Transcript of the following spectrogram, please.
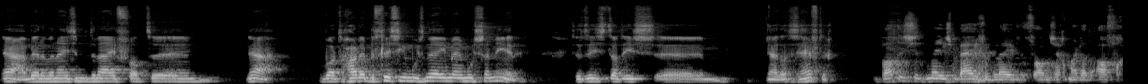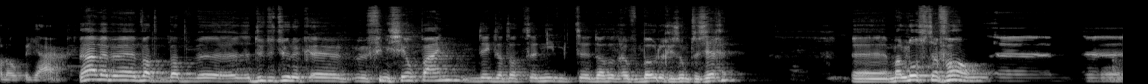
ja, werden we ineens een bedrijf wat, uh, ja, wat harde beslissingen moest nemen en moest saneren. Dus dat is, dat is, ehm, ja, dat is heftig. Wat is het meest bijgebleven van zeg maar, dat afgelopen jaar? Nou, we hebben wat, wat, het doet natuurlijk financieel pijn. Ik denk dat dat, niet, dat het overbodig is om te zeggen. Uh, maar los daarvan uh, uh,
